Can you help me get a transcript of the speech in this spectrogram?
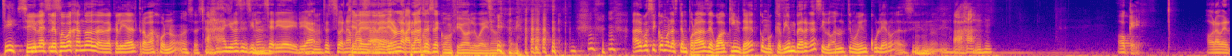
Sí, Sí, y le, le fue bajando la, la calidad del trabajo, ¿no? O sea, sí. Ajá, y un asesino en serie diría... Entonces suena Sí, más le, a le dieron la pánico. plaza y se confió el güey, ¿no? Algo así como las temporadas de Walking Dead, como que bien vergas y luego al último bien culero. Así, ¿no? Ajá. Ujú. Ok. Ahora a ver,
